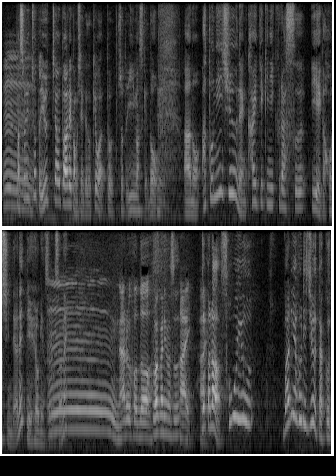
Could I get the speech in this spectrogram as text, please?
うん。まあ、それちょっと言っちゃうとあれかもしれないけど今日はとちょっと言いますけど、うん。あのあと20年快適に暮らす家が欲しいんだよねっていう表現をするんですよね。なるほど。わかります、はいはい。だからそういうバリアフリー住宅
